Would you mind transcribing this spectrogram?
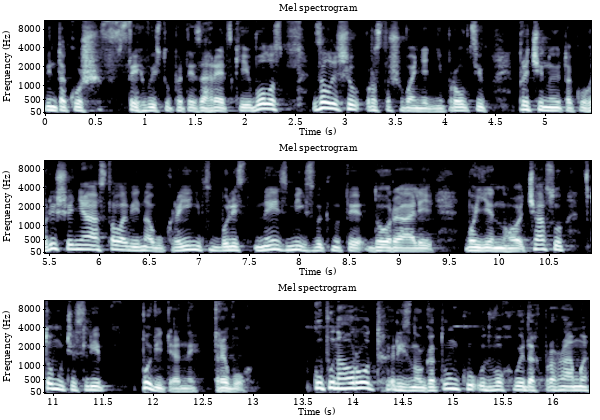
він також встиг виступити за грецький волос, залишив розташування дніпровців. Причиною такого рішення стала війна в Україні. Футболіст не зміг звикнути до реалій воєнного часу, в тому числі повітряних тривог. Купу нагород різного гатунку у двох видах програми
